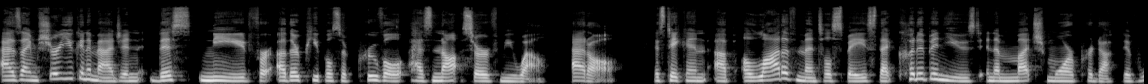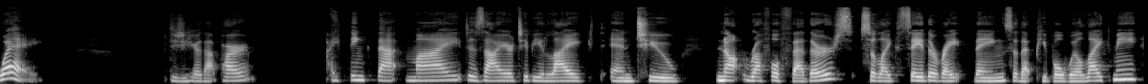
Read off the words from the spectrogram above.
As I'm sure you can imagine, this need for other people's approval has not served me well at all. It's taken up a lot of mental space that could have been used in a much more productive way. Did you hear that part? I think that my desire to be liked and to not ruffle feathers. So like say the right thing so that people will like me.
